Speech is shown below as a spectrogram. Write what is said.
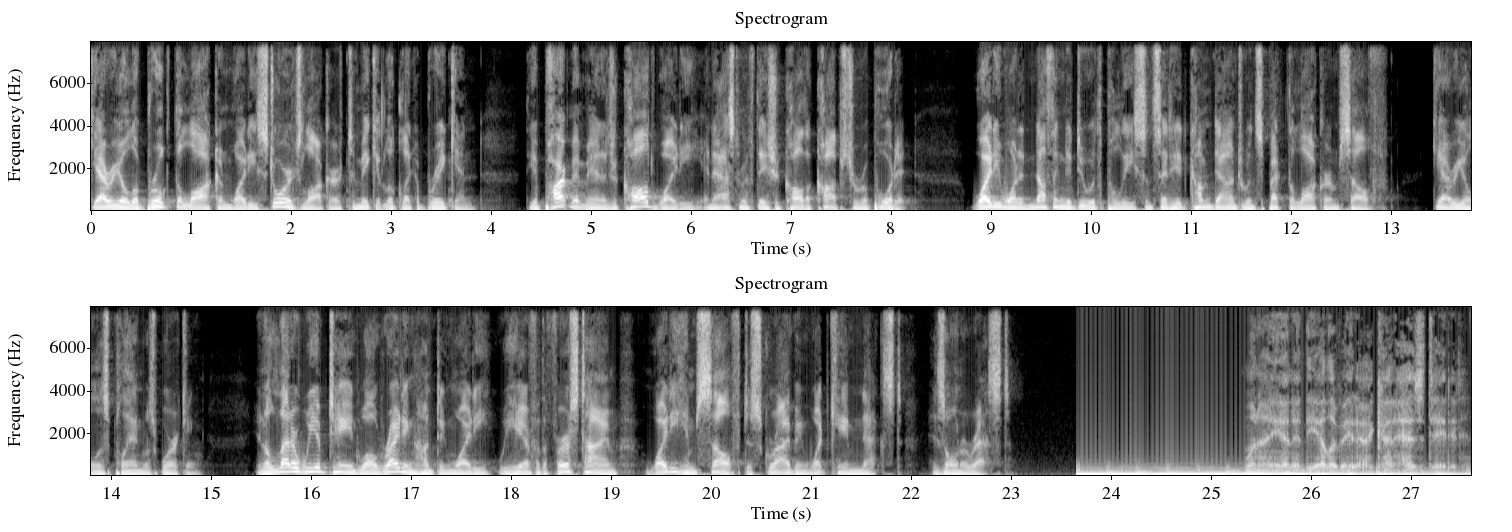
Garriola broke the lock on Whitey's storage locker to make it look like a break in. The apartment manager called Whitey and asked him if they should call the cops to report it. Whitey wanted nothing to do with police and said he'd come down to inspect the locker himself. Garriola's plan was working. In a letter we obtained while writing Hunting Whitey, we hear for the first time Whitey himself describing what came next his own arrest. When I entered the elevator, I kind of hesitated.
